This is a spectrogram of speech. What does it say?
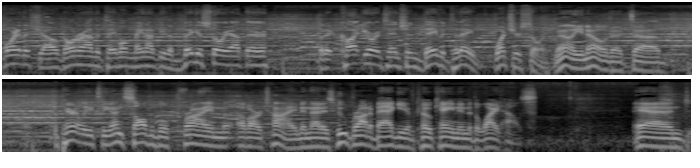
point of the show, going around the table, may not be the biggest story out there, but it caught your attention. David, today, what's your story? well, you know that uh, apparently it's the unsolvable crime of our time, and that is who brought a baggie of cocaine into the White House. And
